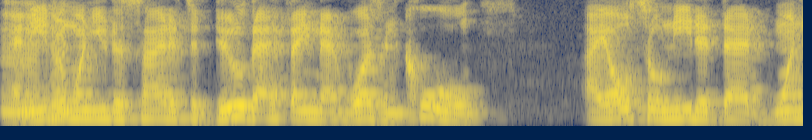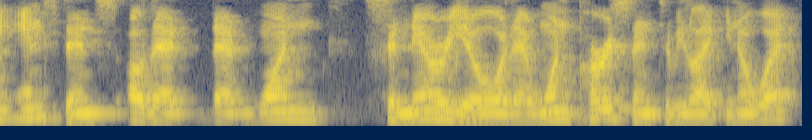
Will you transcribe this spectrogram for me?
And Mhm. even when you decided to do that thing that wasn't cool, I also needed that one instance or that that one scenario or that one person to be like, you know what,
